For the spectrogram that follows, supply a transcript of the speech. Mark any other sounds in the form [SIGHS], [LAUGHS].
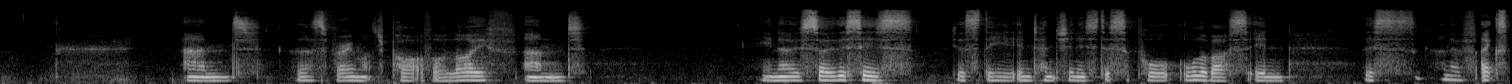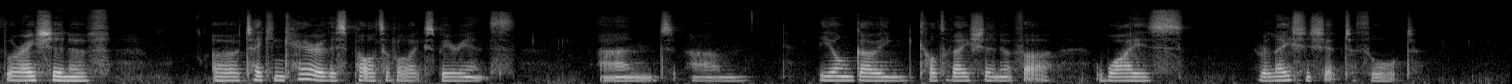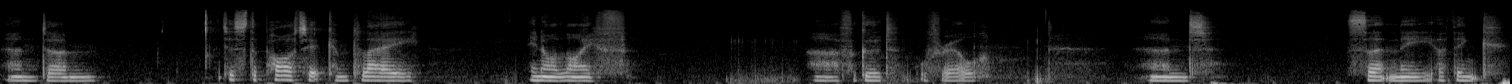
And that's very much part of our life, and you know, so this is just the intention is to support all of us in this kind of exploration of uh, taking care of this part of our experience and um, the ongoing cultivation of a wise relationship to thought and um, just the part it can play in our life uh, for good or for ill. And certainly, I think,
